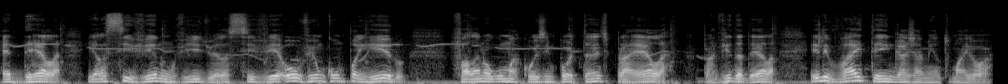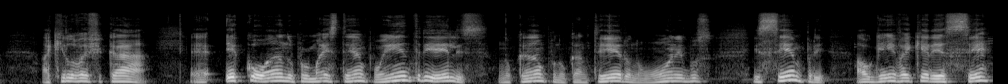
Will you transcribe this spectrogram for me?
é dela, e ela se vê num vídeo, ela se vê ou vê um companheiro falando alguma coisa importante para ela, para a vida dela, ele vai ter engajamento maior. Aquilo vai ficar é, ecoando por mais tempo entre eles, no campo, no canteiro, no ônibus, e sempre alguém vai querer ser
